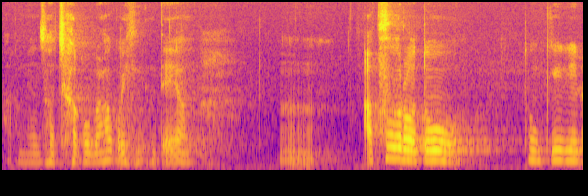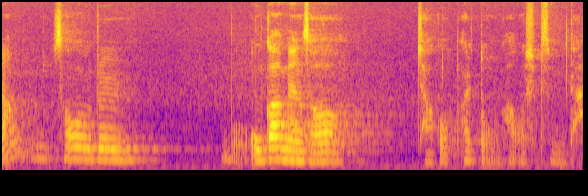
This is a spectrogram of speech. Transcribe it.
하면서 작업을 하고 있는데요. 음, 앞으로도 독일이랑 서울을 뭐 오가면서 작업 활동하고 싶습니다.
